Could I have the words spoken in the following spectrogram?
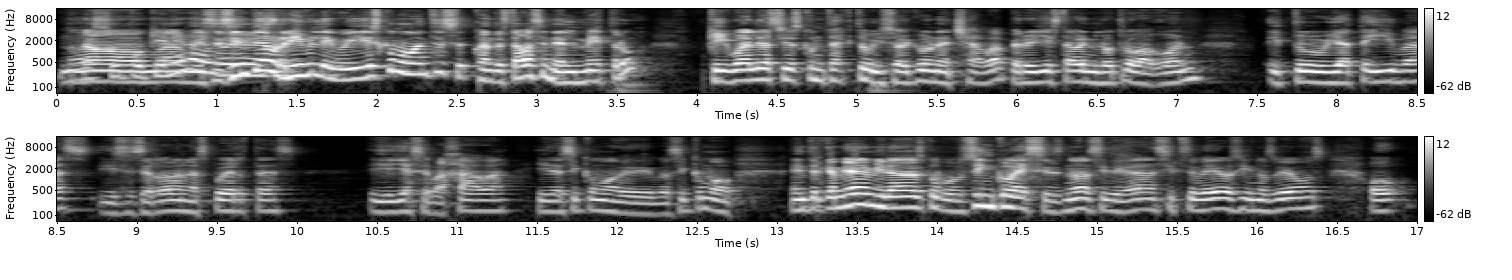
No, No, supo quién era, se siente horrible, güey. Es como antes cuando estabas en el metro, que igual le hacías contacto visual con una chava, pero ella estaba en el otro vagón y tú ya te ibas y se cerraban las puertas y ella se bajaba y era así como de, así como, intercambiaban miradas como cinco veces, ¿no? Así de, ah, sí te veo, sí nos vemos. O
